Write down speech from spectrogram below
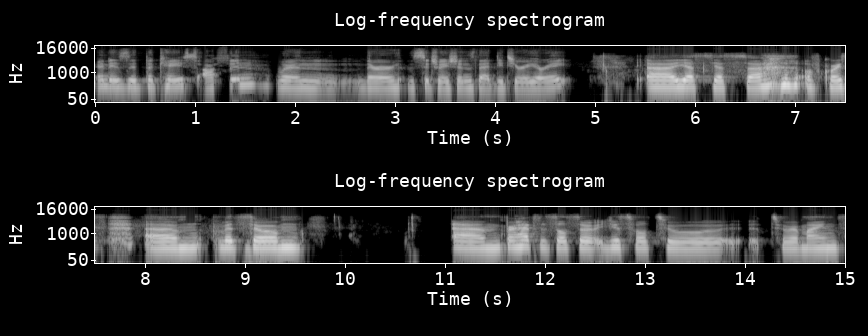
And is it the case often when there are situations that deteriorate? Uh, yes, yes, uh, of course. Um, but so um, um, perhaps it's also useful to to remind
